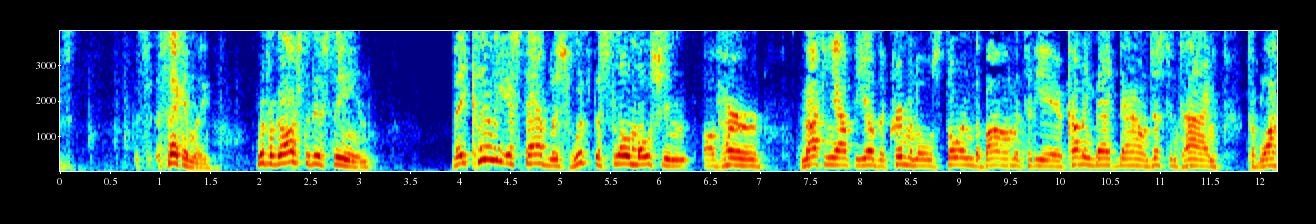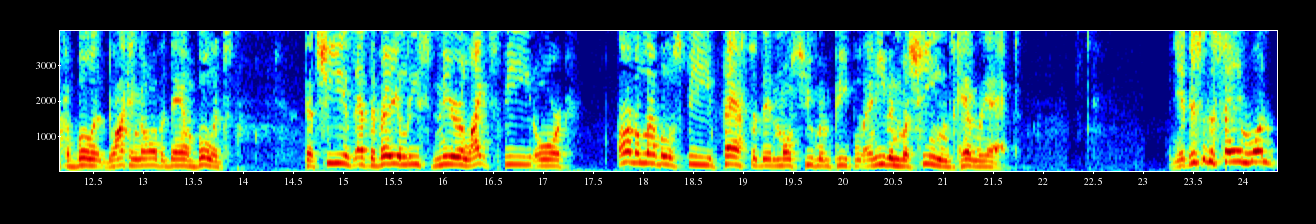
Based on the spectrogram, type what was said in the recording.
s- secondly, with regards to this scene, they clearly established with the slow motion of her knocking out the other criminals, throwing the bomb into the air, coming back down just in time to block a bullet, blocking all the damn bullets, that she is at the very least near light speed or on a level of speed faster than most human people and even machines can react. And yet this is the same one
